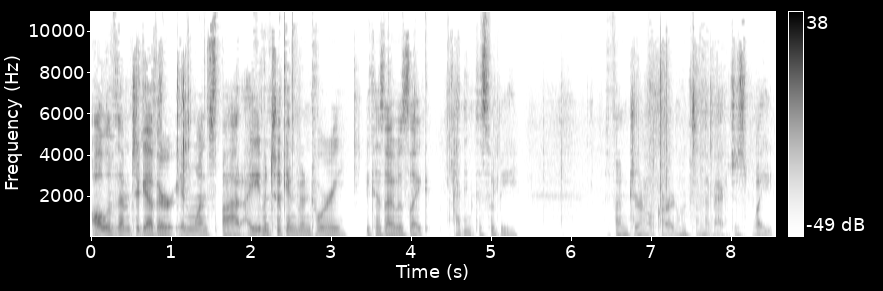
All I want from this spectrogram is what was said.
all of them together in one spot. I even took inventory because I was like, I think this would be a fun journal card. What's on the back? Just white.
